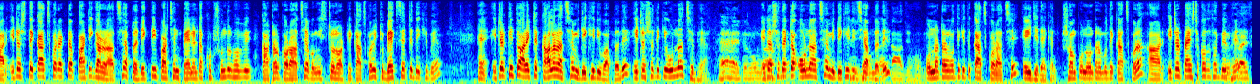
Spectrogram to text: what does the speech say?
আর এটার সাথে কাজ করা একটা পার্টি গার্ডার আছে। আপনারা দেখতেই পাচ্ছেন প্যানেলটা খুব সুন্দরভাবে কাটার করা আছে এবং স্টোন ওয়ার্কে কাজ করা। একটু ব্যাক সাইডটা দেখি ভাইয়া। হ্যাঁ এটার কিন্তু আরেকটা কালার আছে আমি দেখিয়ে দিব আপনাদের। এটার সাথে কি ওড়না আছে ভাইয়া? হ্যাঁ হ্যাঁ এটার সাথে একটা ওড়না আছে আমি দেখিয়ে দিচ্ছি আপনাদের। ওড়নাটার মধ্যে কিন্তু কাজ করা আছে। এই যে দেখেন সম্পূর্ণ ওড়নার মধ্যে কাজ করা। আর এটার প্রাইসটা কত থাকবে ভাইয়া? প্রাইস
